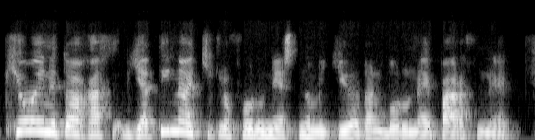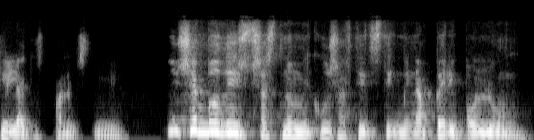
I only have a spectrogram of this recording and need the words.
Ποιο είναι το αγαθ... Γιατί να κυκλοφορούν οι αστυνομικοί όταν μπορούν να υπάρχουν φύλακες του Πανεπιστημίου; Ποιος εμποδίζει τους αστυνομικούς αυτή τη στιγμή να περιπολούν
